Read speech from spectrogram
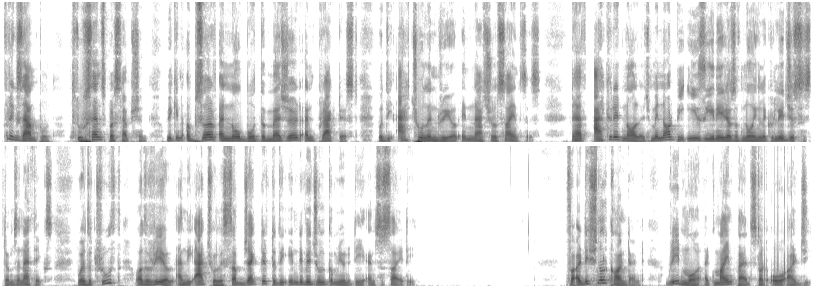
For example, through sense perception, we can observe and know both the measured and practiced with the actual and real in natural sciences. To have accurate knowledge may not be easy in areas of knowing like religious systems and ethics, where the truth or the real and the actual is subjective to the individual community and society. For additional content, read more at mindpads.org.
